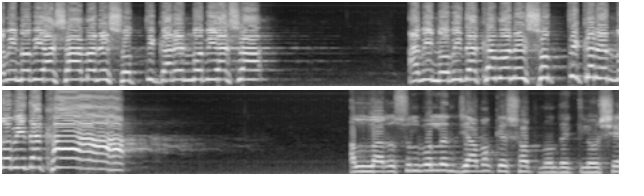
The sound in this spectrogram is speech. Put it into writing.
আমি নবী আসা মানে সত্যিকারের নবী আসা আমি নবী দেখা মানে সত্যিকারের নবী দেখা। আল্লাহ রসুল বললেন, যে আমাকে স্বপ্ন দেখল, সে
